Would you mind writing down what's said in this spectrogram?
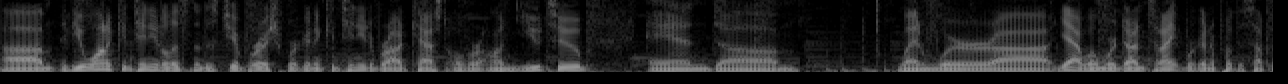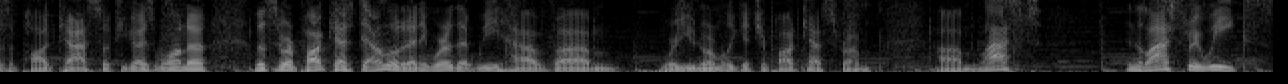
Um, if you want to continue to listen to this gibberish, we're going to continue to broadcast over on YouTube. And um, when we're uh, yeah, when we're done tonight, we're going to put this up as a podcast. So if you guys want to listen to our podcast, download it anywhere that we have um, where you normally get your podcasts from. Um, last in the last three weeks,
